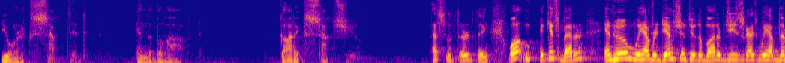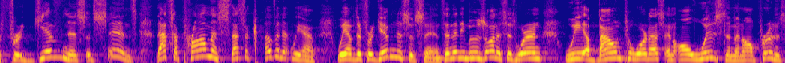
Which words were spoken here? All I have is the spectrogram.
You are accepted in the beloved. God accepts you. That's the third thing. Well, it gets better. In whom we have redemption through the blood of Jesus Christ. We have the forgiveness of sins. That's a promise. That's a covenant we have. We have the forgiveness of sins. And then he moves on. It says, wherein we abound toward us in all wisdom and all prudence.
